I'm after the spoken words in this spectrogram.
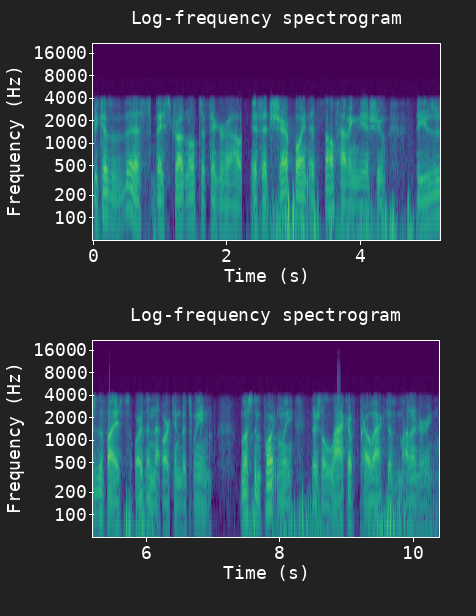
Because of this, they struggle to figure out if it's SharePoint itself having the issue, the user's device, or the network in between. Most importantly, there's a lack of proactive monitoring.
